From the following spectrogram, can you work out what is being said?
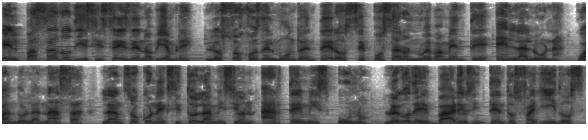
El pasado 16 de noviembre, los ojos del mundo entero se posaron nuevamente en la Luna, cuando la NASA lanzó con éxito la misión Artemis 1, luego de varios intentos fallidos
